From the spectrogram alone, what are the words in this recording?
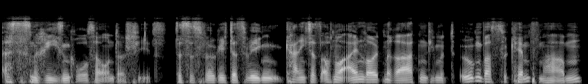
Es ist ein riesengroßer Unterschied. Das ist wirklich, deswegen kann ich das auch nur allen Leuten raten, die mit irgendwas zu kämpfen haben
